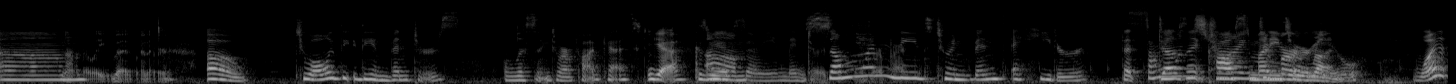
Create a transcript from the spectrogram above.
um, Not really, but whatever. oh, to all of the, the inventors listening to our podcast, Yeah, because we Um, have so many inventors. someone needs to invent a heater that Someone's doesn't cost trying to money to, run. you. What?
